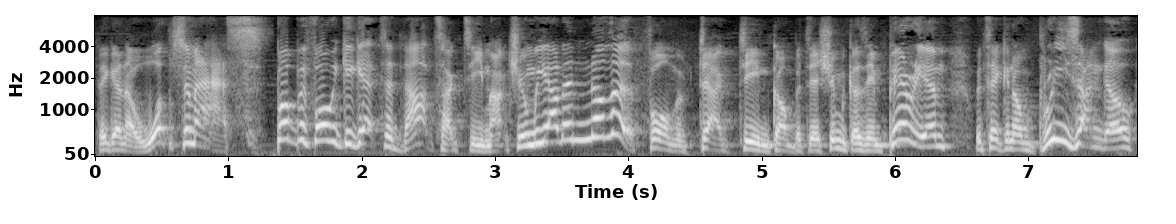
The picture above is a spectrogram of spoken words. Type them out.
they're going to whoop some ass. But before we could get to that tag team action, we had another form of tag team competition because Imperium were taking on Breezango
